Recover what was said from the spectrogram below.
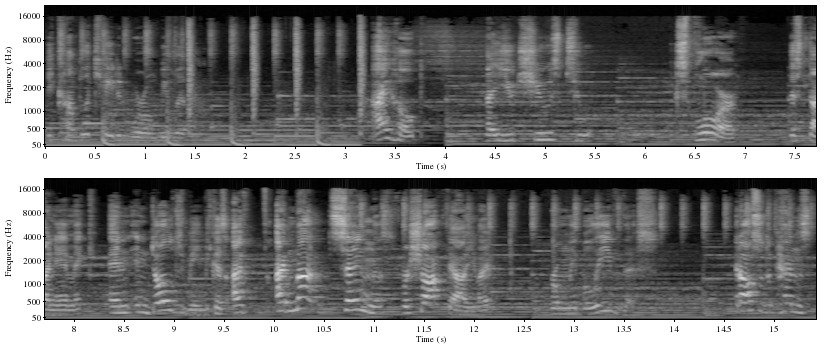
the complicated world we live in. I hope that you choose to explore this dynamic and indulge me because I, I'm not saying this for shock value. I firmly believe this. It also depends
